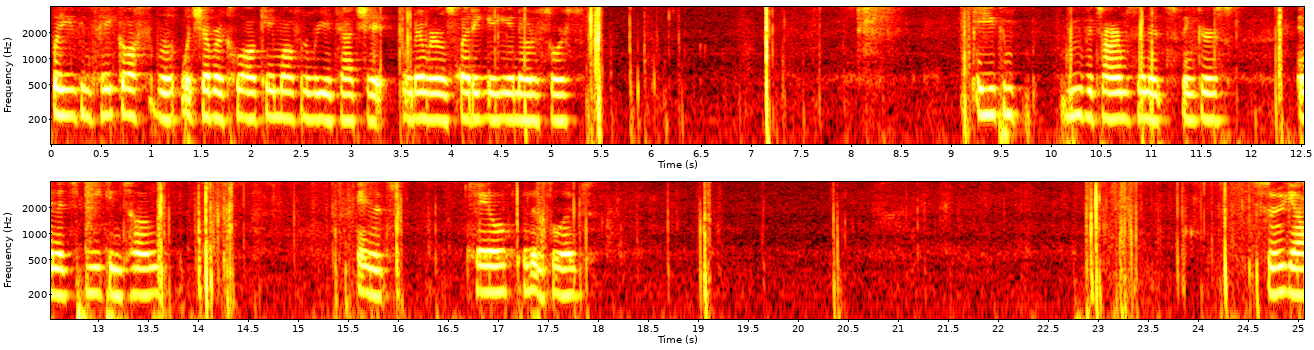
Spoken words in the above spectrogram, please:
but you can take off the whichever claw came off and reattach it whenever it was fighting Giganotosaurus. And you can move its arms and its fingers and its beak and tongue and its tail and its legs. So yeah,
